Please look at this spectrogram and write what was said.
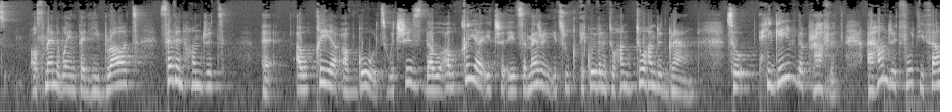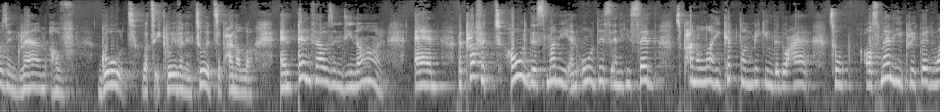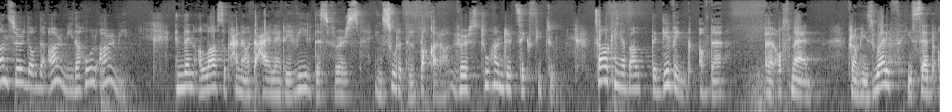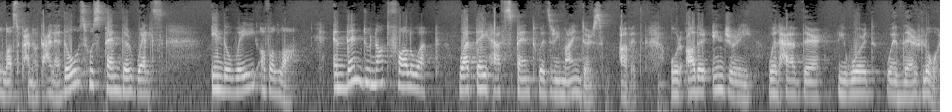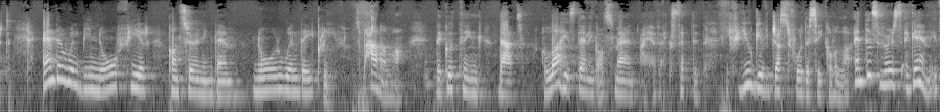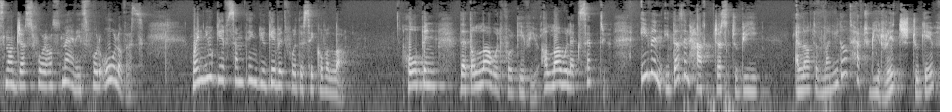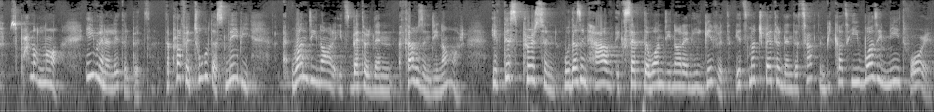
Osman went and he brought 700 uh, awqiya of gold, which is the awqiya, it, it's a measuring, it's equivalent to 200 gram. So he gave the Prophet 140,000 gram of gold, what's equivalent to it, subhanAllah, and 10,000 dinar. And the Prophet hold this money and all this, and he said, subhanAllah, he kept on making the dua. So Osman, he prepared one third of the army, the whole army. And then Allah subhanahu wa ta'ala revealed this verse in Surah Al Baqarah, verse 262, talking about the giving of the uh, Uthman from his wealth. He said, Allah subhanahu wa ta'ala, those who spend their wealth in the way of Allah and then do not follow up what they have spent with reminders of it, or other injury will have their reward with their Lord. And there will be no fear concerning them nor will they grieve. Subhanallah. The good thing that Allah is telling Osman, I have accepted. If you give just for the sake of Allah. And this verse, again, it's not just for Osman, it's for all of us. When you give something, you give it for the sake of Allah. Hoping that Allah will forgive you, Allah will accept you. Even it doesn't have just to be a lot of money. You don't have to be rich to give. Subhanallah. Even a little bit. The Prophet told us maybe one dinar it's better than a thousand dinar. If this person who doesn't have except the one dinar and he give it it's much better than the thousand because he was in need for it.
